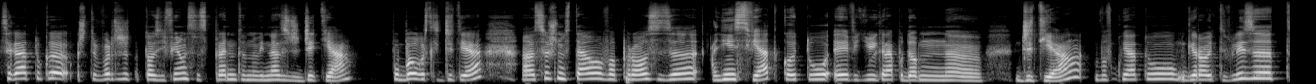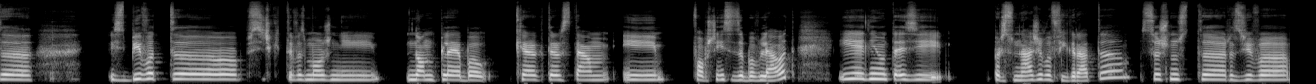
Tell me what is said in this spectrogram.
Сега тук ще вържа този филм с предната новина за GTA. По български GTA. А, всъщност става въпрос за един свят, който е видеоигра подобна на GTA, в която героите влизат, а, избиват а, всичките възможни non-playable characters там и в общини се забавляват. И един от тези персонажи в играта всъщност развива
